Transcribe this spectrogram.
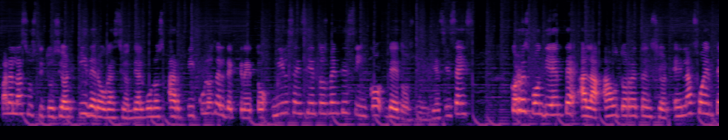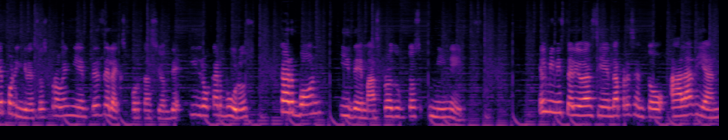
para la sustitución y derogación de algunos artículos del decreto 1625 de 2016, correspondiente a la autorretención en la fuente por ingresos provenientes de la exportación de hidrocarburos, carbón y demás productos mineros. El Ministerio de Hacienda presentó a la DIAN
